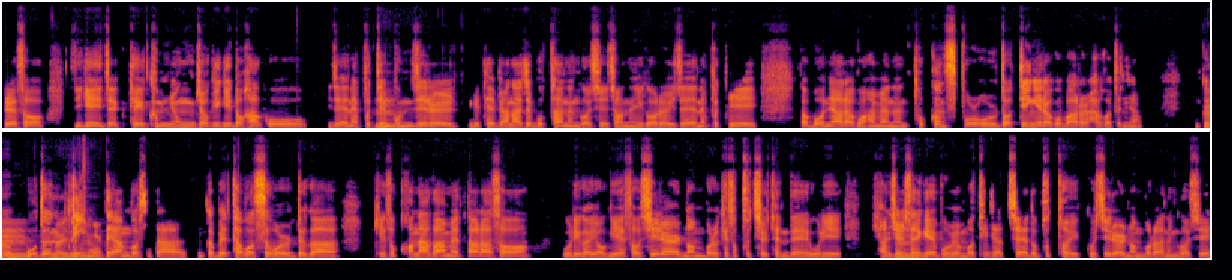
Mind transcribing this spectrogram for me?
그래서 이게 이제 되게 금융적이기도 하고 이제 NFT의 음. 본질을 대변하지 못하는 것이 저는 이거를 이제 NFT가 뭐냐라고 하면은 for all the thing이라고 말을 하거든요. 그러니까 음, 모든 맞아요. thing에 대한 것이다. 그러니까 메타버스 world가 계속 커나감에 따라서 우리가 여기에서 serial number를 계속 붙일 텐데 우리 현실 음. 세계에 보면 뭐 티셔츠에도 붙어 있고 시리얼 넘버라는 것이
